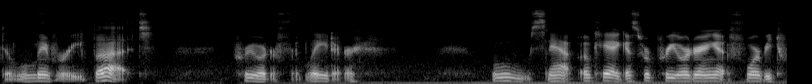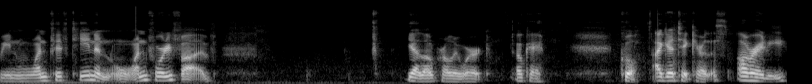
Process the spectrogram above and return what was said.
delivery, but pre-order for later. Ooh, snap. Okay, I guess we're pre-ordering it for between 115 and 145. Yeah, that'll probably work. Okay. Cool. I gotta take care of this. Alrighty.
